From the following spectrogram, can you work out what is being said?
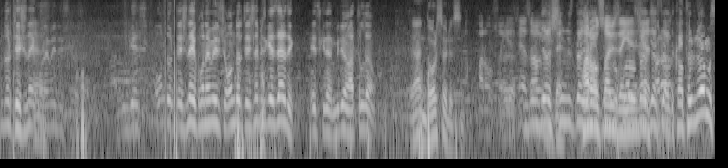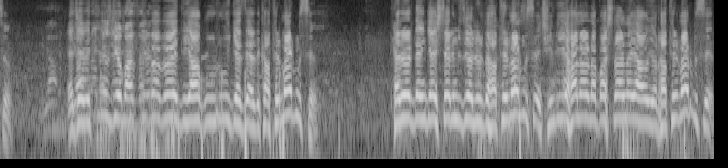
14 yaşında Evet. ekonomiyi düşünüyorsun. Genç 14 yaşında ekonomiyi düşünüyor. 14 yaşında biz gezerdik eskiden biliyorsun hatırlıyorum. yani doğru söylüyorsun. Para olsa gezeceğiz Bizim abi biz de. gençliğimizde Para olsa biz de gezeceğiz. gezerdik hatırlıyor musun? Ecevit Yağmurluyoruz diyor bazıları. iktidardaydı yağ kuyruğu gezerdik hatırlar mısın? Terörden gençlerimiz ölürdü hatırlar mısın? Şimdi İHA'larla başlarına yağıyor hatırlar mısın?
